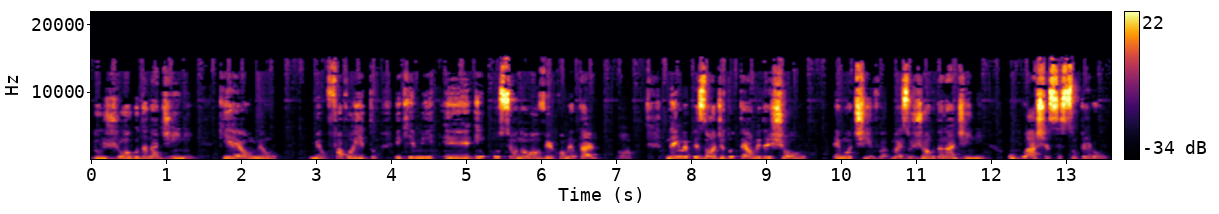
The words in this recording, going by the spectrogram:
do jogo da Nadine, que é o meu meu favorito e que me eh, impulsionou a ouvir comentar. Ó. Nem o episódio do Theo me deixou emotiva, mas o jogo da Nadine, o Guacha se superou.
